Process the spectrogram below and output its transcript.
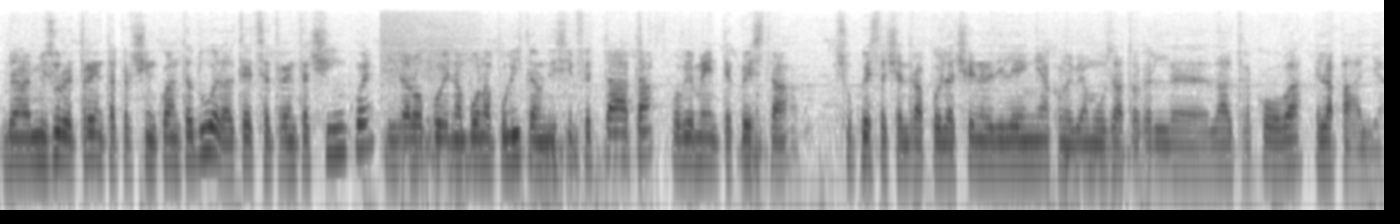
abbiamo la misura 30 x 52 l'altezza è 35 gli darò poi una buona pulita non disinfettata. Ovviamente questa su questa ci andrà poi la cenere di legna come abbiamo usato per l'altra cova e la paglia.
